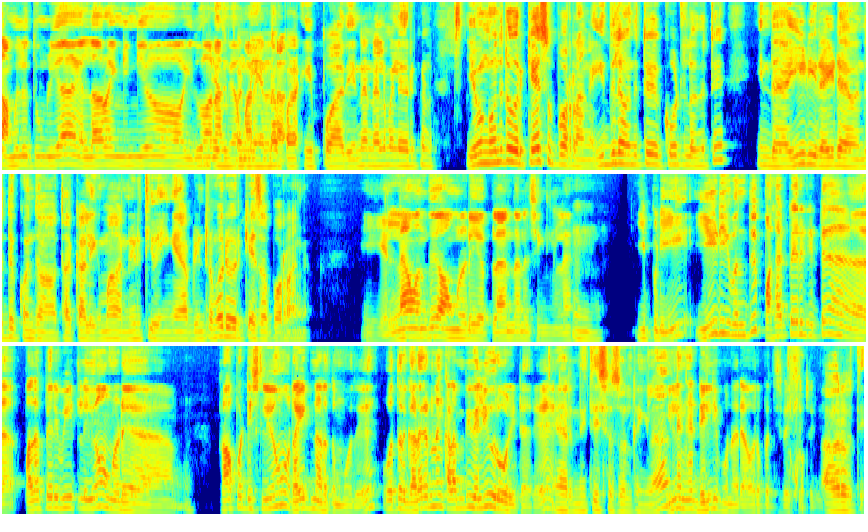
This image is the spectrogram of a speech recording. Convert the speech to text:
அமிலு தும்ளியா எல்லாரும் எங்கெங்கயோ இது இதுவானாங்க என்ன இப்போ அது என்ன நிலைமையில இருக்குன்னு இவங்க வந்துட்டு ஒரு கேஸ் போடுறாங்க. இதுல வந்துட்டு கோர்ட்ல வந்துட்டு இந்த இடி ரைடை வந்துட்டு கொஞ்சம் தற்காலிகமா நிறுத்தி வைங்க அப்படின்ற மாதிரி ஒரு கேஸை போடுறாங்க. எல்லாம் வந்து அவங்களுடைய பிளான் தானே வச்சுக்கங்களேன். இப்படி இடி வந்து பல பேர்கிட்ட பல பேர் வீட்லயும் அவங்களுடைய ப்ராப்பர்ட்டிஸ்லயும் ரைட் நடத்தும் போது ஒருத்தர் கடகடன்னு கிளம்பி வெளியூர் ஓடிட்டாரு. யார் நிதிஷா சொல்றீங்களா? இல்லங்க டெல்லி போனாரு. அவரை பத்தி பேசிட்டு இருக்கு அவரை பத்தி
